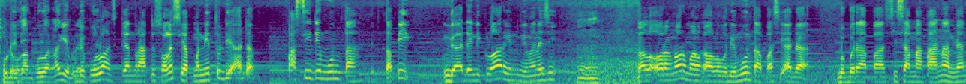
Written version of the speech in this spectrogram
Udah Jadi, bukan puluhan lagi ya? Udah puluhan sekian ratus soalnya setiap menit tuh dia ada pasti dia muntah. gitu. Tapi nggak ada yang dikeluarin gimana sih? Hmm. Kalau orang normal kalau dia muntah pasti ada beberapa sisa makanan kan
